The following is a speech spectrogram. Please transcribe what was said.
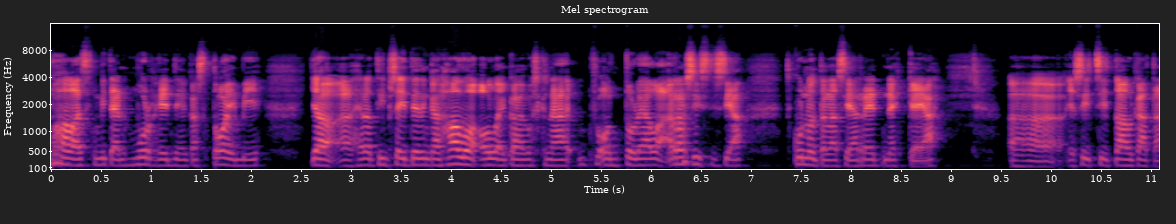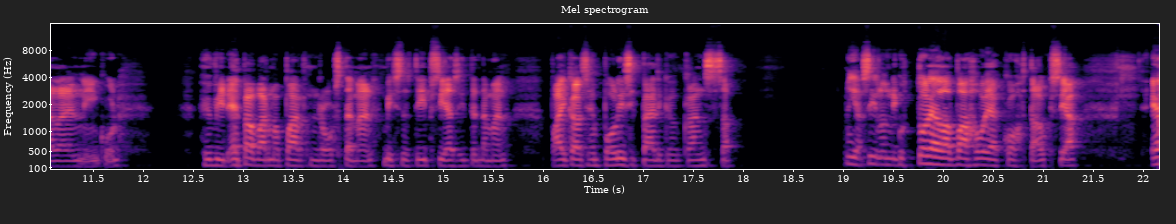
maalaiset, miten murhiintien kanssa toimii. Ja ää, herra Tips ei tietenkään halua ollenkaan, koska nämä on todella rasistisia, kun on tällaisia redneckejä. Ää, ja sitten siitä alkaa tällainen niin kuin, hyvin epävarma partneruus tämän Mr. Tipsin ja sitten tämän paikallisen poliisipäällikön kanssa. Ja siinä on niin kuin, todella vahvoja kohtauksia. E-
